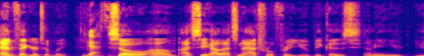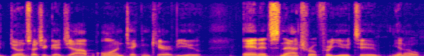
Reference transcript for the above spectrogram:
and figuratively. Yes. So um, I see how that's natural for you because I mean, you you're doing such a good job on taking care of you, and it's natural for you to you know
